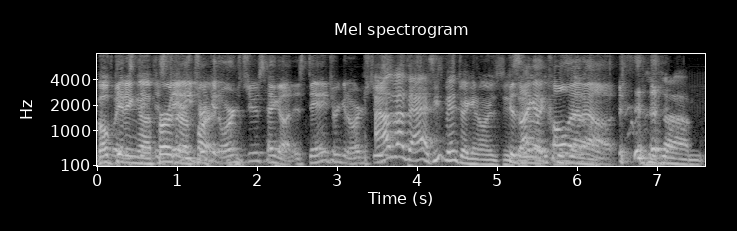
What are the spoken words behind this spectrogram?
Both Wait, getting is, uh, is further Danny apart. drinking orange juice? Hang on, is Danny drinking orange juice? I was about to ask. He's been drinking orange juice. Because I gotta call that uh, out. Is um,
